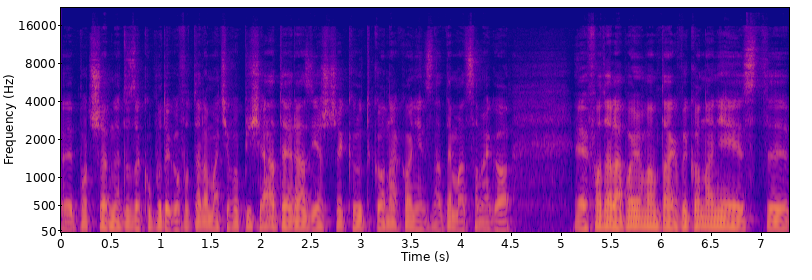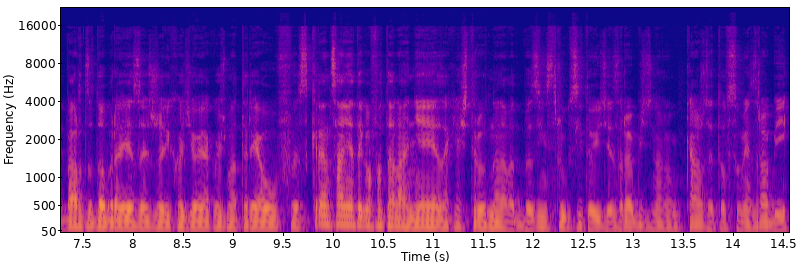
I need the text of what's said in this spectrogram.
e, potrzebne do zakupu tego fotela macie w opisie, a teraz jeszcze krótko na koniec na temat samego E, fotela. Powiem Wam tak, wykonanie jest e, bardzo dobre, jeżeli chodzi o jakość materiałów. Skręcanie tego fotela nie jest jakieś trudne, nawet bez instrukcji to idzie zrobić, no każdy to w sumie zrobi.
